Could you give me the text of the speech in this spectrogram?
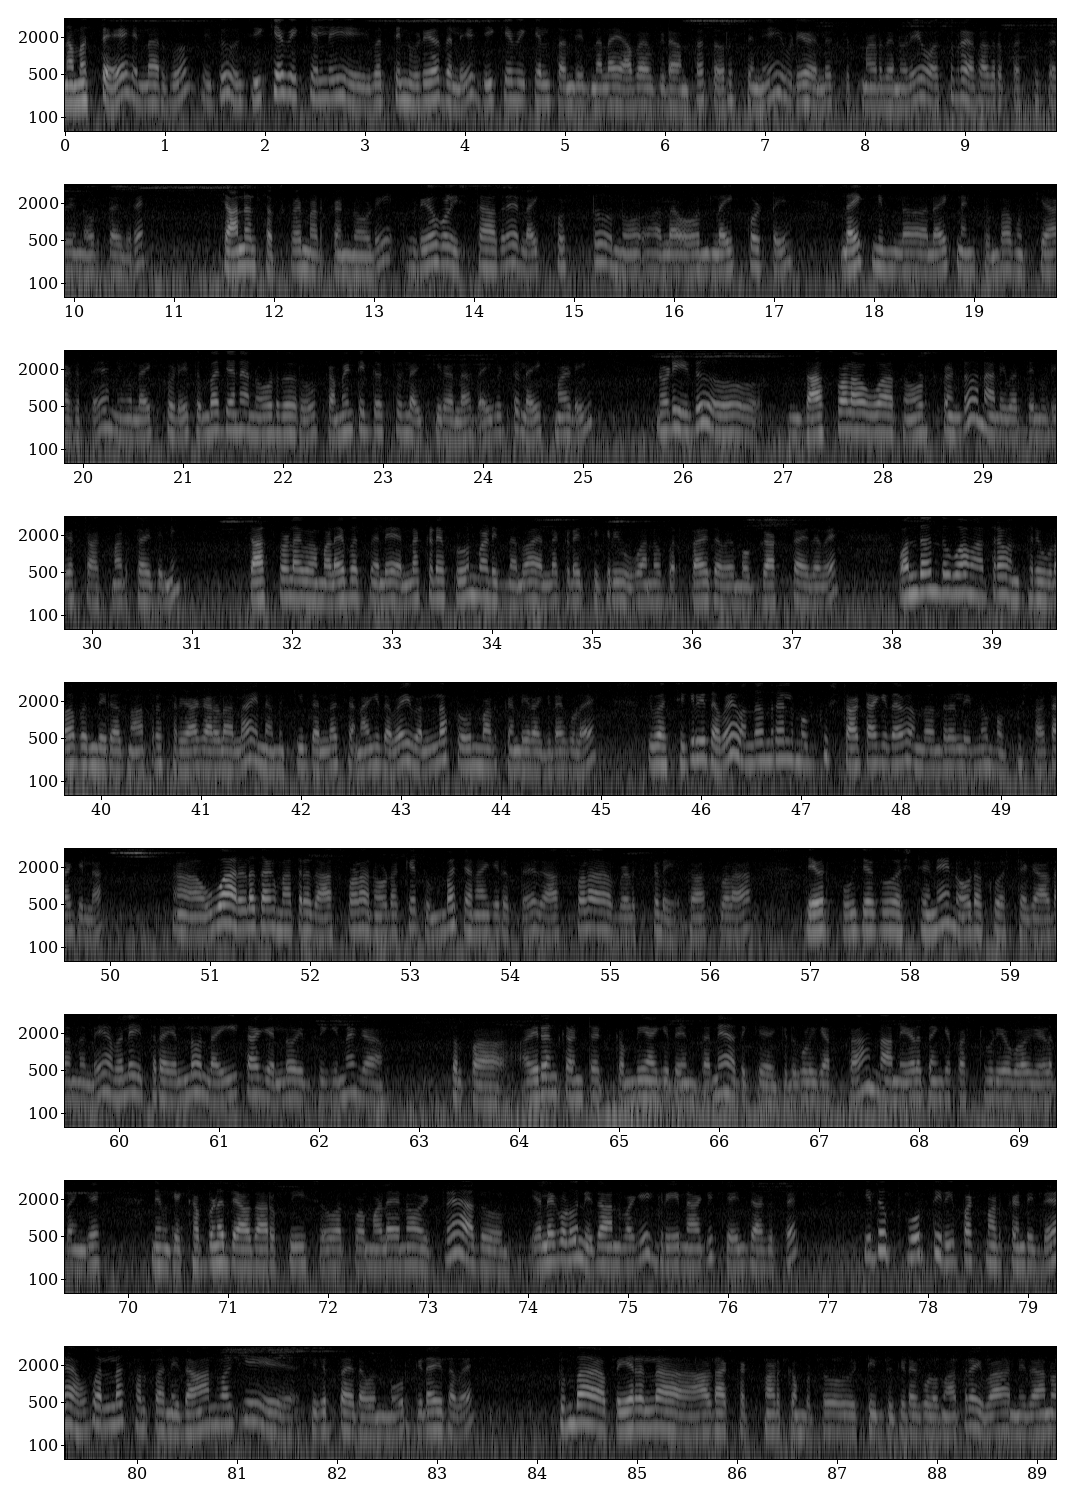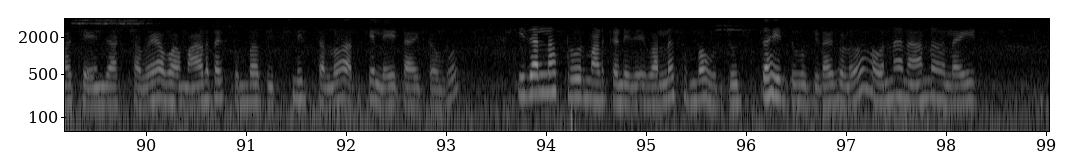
ನಮಸ್ತೆ ಎಲ್ಲರಿಗೂ. ಇದು ಜಿ ಕೆ ವಿ ಕೆಲ್ಲಿ ಇವತ್ತಿನ ವಿಡಿಯೋದಲ್ಲಿ ಜಿ ಕೆ ವಿ ಕೆಲ್ಲಿ ತಂದಿದ್ನಲ್ಲ ಯಾವ್ಯಾವ ಗಿಡ ಅಂತ ತೋರಿಸ್ತೀನಿ. ವಿಡಿಯೋ ಎಲ್ಲ ಸ್ಕಿಪ್ ಮಾಡಿದೆ ನೋಡಿ. ಹೊಸಬ್ರು ಯಾರಾದರೂ ಫಸ್ಟ್ ಸರಿ ನೋಡ್ತಾ ಇದ್ದರೆ ಚಾನಲ್ ಸಬ್ಸ್ಕ್ರೈಬ್ ಮಾಡ್ಕೊಂಡು ನೋಡಿ. ವಿಡಿಯೋಗಳು ಇಷ್ಟ ಆದರೆ ಲೈಕ್ ಕೊಟ್ಟು ನೋ, ಅಲ್ಲ ಒಂದು ಲೈಕ್ ಕೊಟ್ಟು. ಲೈಕ್ ನಿಮ್ಮ ಲೈಕ್ ನಂಗೆ ತುಂಬ ಮುಖ್ಯ ಆಗುತ್ತೆ. ನೀವು ಲೈಕ್ ಕೊಡಿ. ತುಂಬ ಜನ ನೋಡಿದವರು ಕಮೆಂಟ್ ಇದ್ದಷ್ಟು ಲೈಕ್ ಇರೋಲ್ಲ. ದಯವಿಟ್ಟು ಲೈಕ್ ಮಾಡಿ. ನೋಡಿ ಇದು ದಾಸವಾಳ ಹೂವು ನೋಡಿಸ್ಕೊಂಡು ನಾನು ಇವತ್ತಿನ ವಿಡಿಯೋ ಸ್ಟಾರ್ಟ್ ಮಾಡ್ತಾ ಇದ್ದೀನಿ. ದಾಸವಾಳ ಇವಾಗ ಮಳೆ ಬಂದ ಮೇಲೆ ಎಲ್ಲ ಕಡೆ ಪ್ರೂನ್ ಮಾಡಿದ್ನಲ್ವ? ಎಲ್ಲ ಕಡೆ ಚಿಗರಿ ಹೂವನೂ ಬರ್ತಾ ಇದ್ದಾವೆ, ಮೊಗ್ಗಾಗ್ತಾ ಇದ್ದಾವೆ. ಒಂದೊಂದು ಹೂವು ಮಾತ್ರ ಒಂದು ಸರಿ ಹುಳ ಬಂದಿರೋದು ಮಾತ್ರ ಸರಿಯಾಗಿ ಅರಳಲ್ಲ. ಇನ್ನು ಮಿಕ್ಕಿದ್ದೆಲ್ಲ ಚೆನ್ನಾಗಿದ್ದಾವೆ. ಇವೆಲ್ಲ ಪ್ರೂನ್ ಮಾಡ್ಕೊಂಡಿರೋ ಗಿಡಗಳೇ. ಇವಾಗ ಚಿಗುರಿದ್ದಾವೆ ಒಂದೊಂದರಲ್ಲಿ ಮೊಗ್ಗು ಸ್ಟಾರ್ಟ್ ಆಗಿದ್ದಾವೆ, ಒಂದೊಂದರಲ್ಲಿ ಇನ್ನೂ ಮೊಗ್ಗು ಸ್ಟಾರ್ಟ್ ಆಗಿಲ್ಲ. ಹೂವು ಅರಳಿದಾಗ ಮಾತ್ರ ದಾಸವಾಳ ನೋಡೋಕ್ಕೆ ತುಂಬ ಚೆನ್ನಾಗಿರುತ್ತೆ. ದಾಸವಾಳ ಬೆಳೆಸ್ಕೊಳ್ಳಿ ದಾಸವಾಳ ದೇವ್ರ ಪೂಜೆಗೂ ಅಷ್ಟೇ ನೋಡೋಕ್ಕೂ ಅಷ್ಟೇ ಗಾರ್ಡನಲ್ಲಿ. ಆಮೇಲೆ ಈ ಥರ ಎಲ್ಲೋ ಲೈಟಾಗಿ ಎಲ್ಲೋ ಇದ್ರಿಗಿನ ಗ ಸ್ವಲ್ಪ ಐರನ್ ಕಂಟೆಂಟ್ ಕಮ್ಮಿ ಆಗಿದೆ ಅಂತಲೇ ಅದಕ್ಕೆ ಗಿಡಗಳಿಗೆ ಅರ್ಥ. ನಾನು ಹೇಳ್ದಂಗೆ, ಫಸ್ಟ್ ವಿಡಿಯೋಗಳಿಗೆ ಹೇಳ್ದಂಗೆ ನಿಮಗೆ ಕಬ್ಬಿಣದ ಯಾವ್ದಾದ್ರು ಪೀಸು ಅಥವಾ ಮಳೆನೋ ಇಟ್ಟರೆ ಅದು ಎಲೆಗಳು ನಿಧಾನವಾಗಿ ಗ್ರೀನಾಗಿ ಚೇಂಜ್ ಆಗುತ್ತೆ. ಇದು ಪೂರ್ತಿ ರೀಪಟ್ ಮಾಡ್ಕೊಂಡಿದ್ದೆ. ಅವೆಲ್ಲ ಸ್ವಲ್ಪ ನಿಧಾನವಾಗಿ ಚಿಗುರ್ತಾ ಇದ್ದಾವೆ ಒಂದು ಮೂರು ಗಿಡ ಇದ್ದಾವೆ. ತುಂಬ ಬೇರೆಲ್ಲ ಆಡಾಗಿ ಕಟ್ ಮಾಡ್ಕೊಂಬಿಟ್ಟು ಇಟ್ಟಿದ್ದು ಗಿಡಗಳು ಮಾತ್ರ ಇವಾಗ ನಿಧಾನವಾಗಿ ಚೇಂಜ್ ಆಗ್ತವೆ. ಅವ ಮಾಡಿದಾಗ ತುಂಬ ಬಿಸಿಲಿತ್ತಲ್ವೋ, ಅದಕ್ಕೆ ಲೇಟ್ ಆಯಿತು ಅವು. ಇದೆಲ್ಲ ಪ್ರೂವ್ ಮಾಡ್ಕೊಂಡಿದ್ದೆ ಇವೆಲ್ಲ ತುಂಬ ಉದ್ದುದ್ದ ಇದ್ದವು ಗಿಡಗಳು. ಅವನ್ನ ನಾನು ಲೈಟ್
